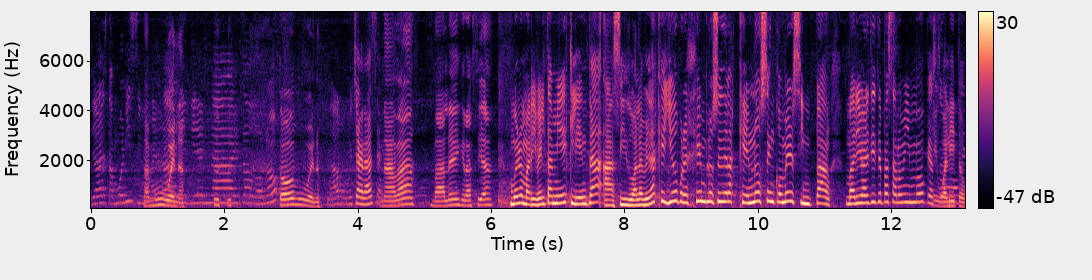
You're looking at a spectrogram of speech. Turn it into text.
Ya está buenísima. Está muy buena. todo, muy bueno. Pues muchas gracias. Nada, vale, gracias. Bueno, Maribel también es clienta asidua. La verdad es que yo, por ejemplo, soy de las que no sé comer sin pan. Maribel, ¿a ti te pasa lo mismo? que Igualito.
